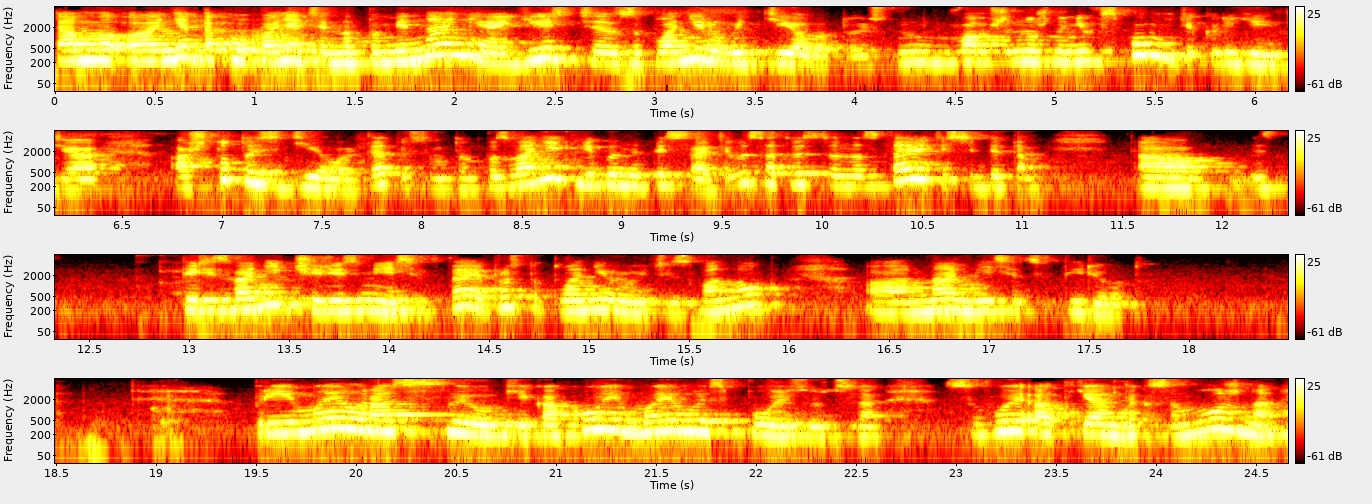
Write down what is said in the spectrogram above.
там э, нет такого понятия напоминания, есть запланировать дело. То есть ну, вам же нужно не вспомнить о клиенте, а, а что-то сделать. Да? То есть вам там позвонить, либо написать. И вы, соответственно, ставите себе там а, перезвонить через месяц, да, и просто планируете звонок а, на месяц вперед. При email рассылке какой email используется? Свой от Яндекса можно?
